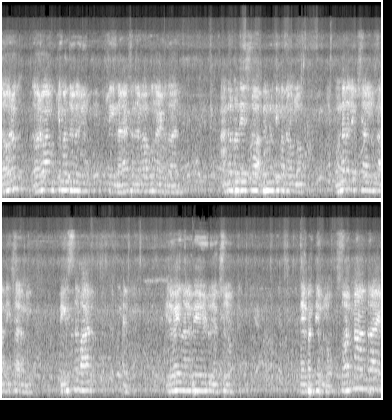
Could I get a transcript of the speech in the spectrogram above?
గౌరవ గౌరవ ముఖ్యమంత్రి శ్రీ నారా చంద్రబాబు నాయుడు గారు ఆంధ్రప్రదేశ్లో అభివృద్ధి పథంలో ఉన్నత లక్ష్యాలను సాధించాలని వికసిత భారత్ ఇరవై నలభై ఏడు లక్షలు నేపథ్యంలో స్వర్ణ ఆంధ్ర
